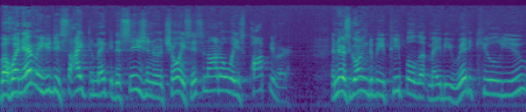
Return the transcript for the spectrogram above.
But whenever you decide to make a decision or a choice, it's not always popular. And there's going to be people that maybe ridicule you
